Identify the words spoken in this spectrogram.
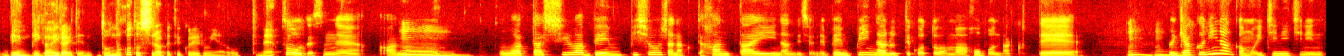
便秘外来でどんなこと調べてくれるんやろうってね。そうですね。あうの、ん、私は便秘症じゃなくて反対なんですよね。便秘になるってことはまあほぼなくて、うんうん、逆になんかもう一日に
